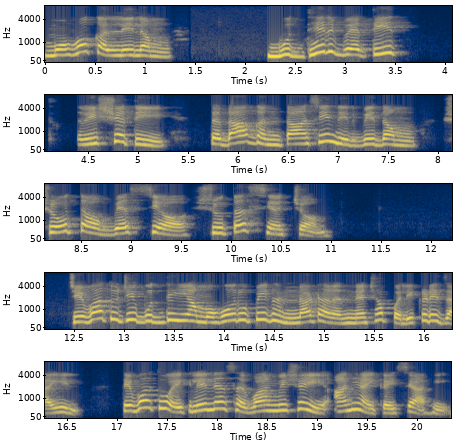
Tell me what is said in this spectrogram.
मोह कल्लिलम बुद्धिर्व्यतीत तदा गंतासी निर्विदम श्रोतव्यस्य श्रुतस्य च. जेव्हा तुझी बुद्धी या मोहरूपी घनदाट अरण्याच्या पलीकडे जाईल तेव्हा तू ऐकलेल्या सर्वांविषयी आणि ऐकायचे आहे.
